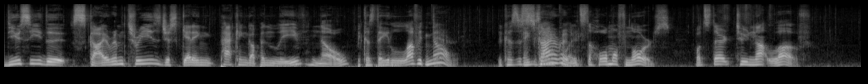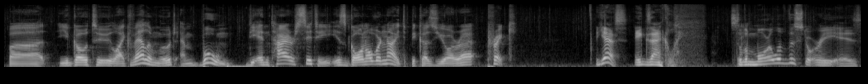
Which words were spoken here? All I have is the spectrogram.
Do you see the Skyrim trees just getting packing up and leave? No, because they love it. No. there. because it's Exactly. Skyrim. It's the home of Nords. What's there to not love? But you go to like Valenwood and boom, the entire city is gone overnight because you're a prick. Yes, exactly. So the moral of the story is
